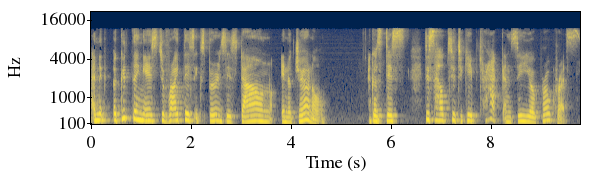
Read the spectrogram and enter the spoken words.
And a- good thing is to write these experiences down in a journal because this this helps you to keep track and see your progress.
